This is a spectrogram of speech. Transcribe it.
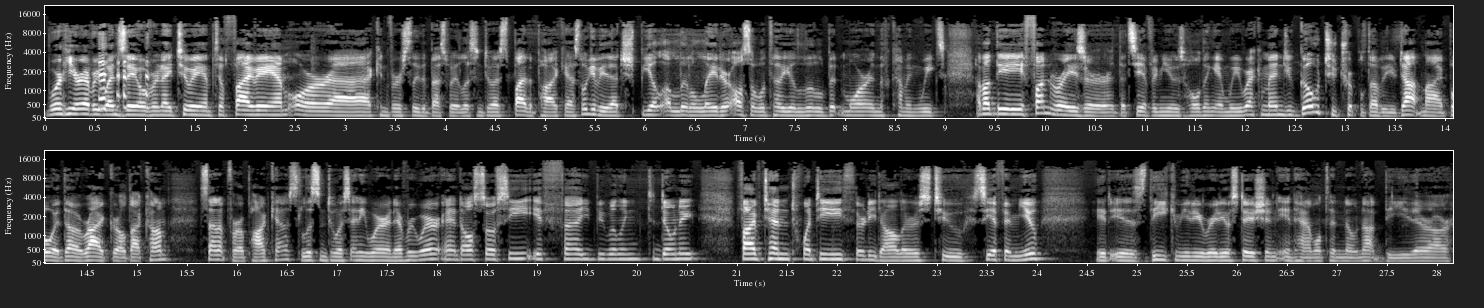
We're here every Wednesday overnight, 2 a.m. till 5 a.m. Or uh, conversely, the best way to listen to us by the podcast. We'll give you that spiel a little later. Also, we'll tell you a little bit more in the coming weeks about the fundraiser that CFMU is holding. And we recommend you go to www.myboytheriotgirl.com, sign up for our podcast, listen to us anywhere and everywhere, and also see if uh, you'd be willing to donate 5 10 20 $30 to CFMU. It is the community radio station in Hamilton. No, not the. There are,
